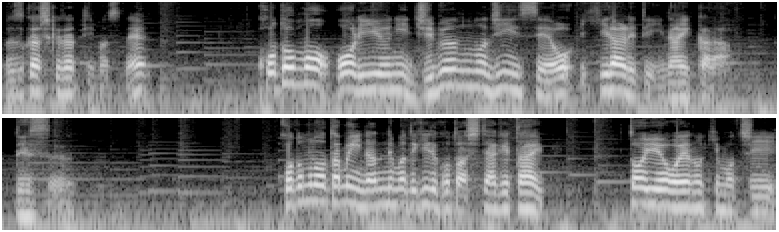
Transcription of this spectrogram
難しくなっていますね。子供を理由に自分の人生を生きられていないからです。子供のために何でもできることはしてあげたいという親の気持ち、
